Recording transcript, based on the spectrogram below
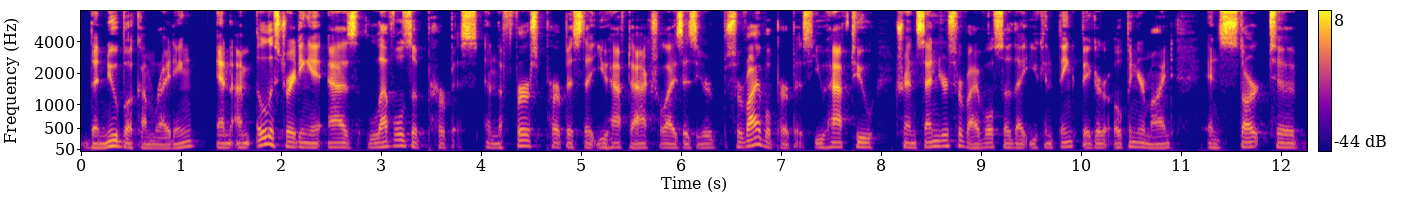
the new book I'm writing, and I'm illustrating it as levels of purpose. And the first purpose that you have to actualize is your survival purpose. You have to transcend your survival so that you can think bigger, open your mind, and start to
